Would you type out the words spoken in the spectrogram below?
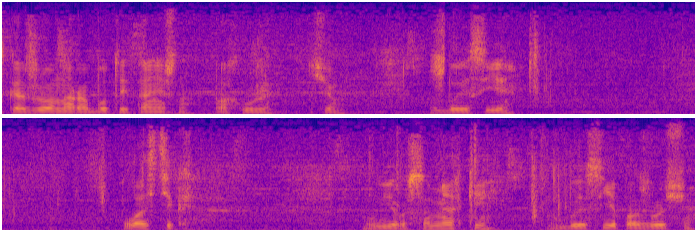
скажу, она работает, конечно, похуже, чем BSE. Пластик у вируса мягкий, у BSE пожестче.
